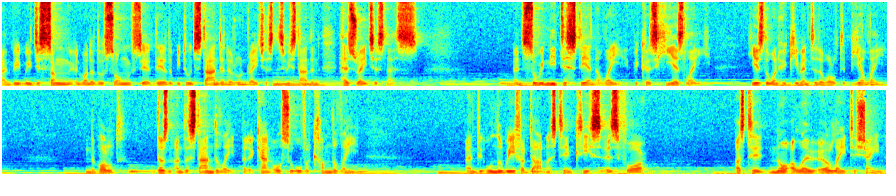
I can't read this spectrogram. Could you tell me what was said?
And we, we just sung in one of those songs there that we don't stand in our own righteousness, we stand in his righteousness. And so we need to stay in the light because he is light. He is the one who came into the world to be a light. And the world doesn't understand the light, but it can't also overcome the light. And the only way for darkness to increase is for us to not allow our light to shine.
